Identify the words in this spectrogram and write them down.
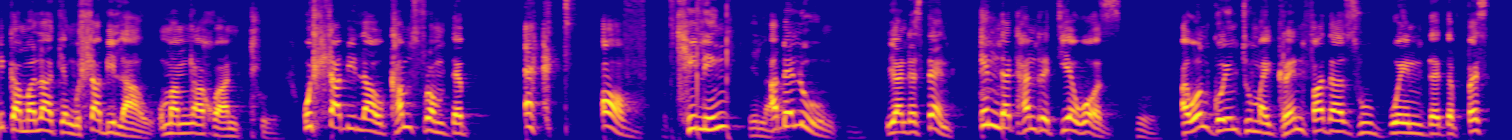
igama lakhe nguhlabilawu, umamnqakhwana. Uhlabilawu comes from the act of killing abelungu. You understand? In that 100 year wars, I won't go into my grandfathers who were in the, the first,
